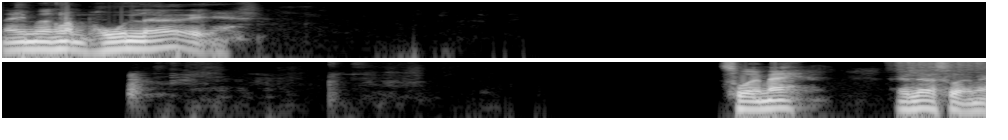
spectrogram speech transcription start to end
ในเมืองลำพูนเลย สวยไหมเทเลอร์สวยไหม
